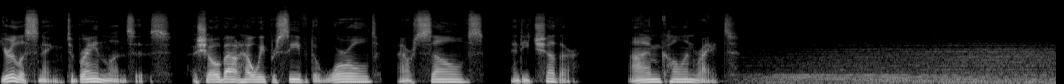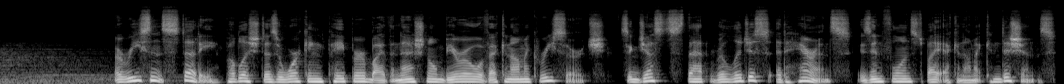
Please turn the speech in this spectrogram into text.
You're listening to Brain Lenses, a show about how we perceive the world, ourselves, and each other. I'm Colin Wright. A recent study, published as a working paper by the National Bureau of Economic Research, suggests that religious adherence is influenced by economic conditions,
